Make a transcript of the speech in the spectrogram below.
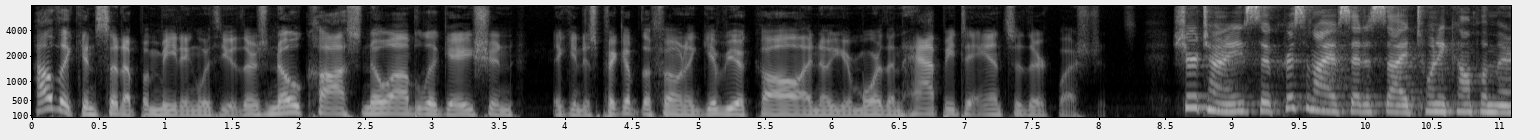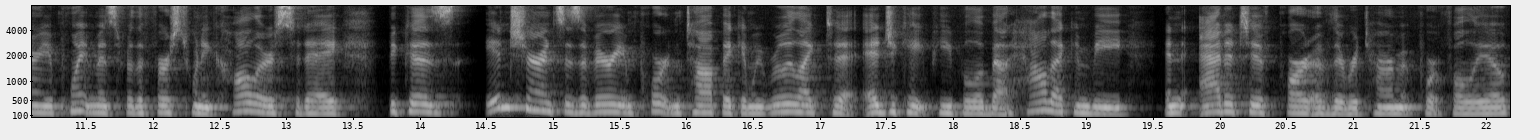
how they can set up a meeting with you. There's no cost, no obligation. They can just pick up the phone and give you a call. I know you're more than happy to answer their questions. Sure, Tony. So Chris and I have set aside 20 complimentary appointments for the first 20 callers today because insurance is a very important topic and we really like to educate people about how that can be an additive part of their retirement portfolio.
